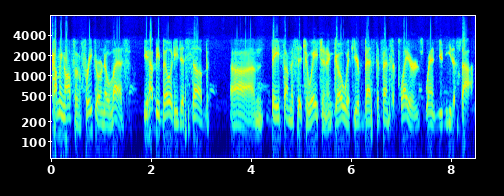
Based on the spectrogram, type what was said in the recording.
coming off of a free throw no less, you have the ability to sub um, based on the situation and go with your best defensive players when you need a stop.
